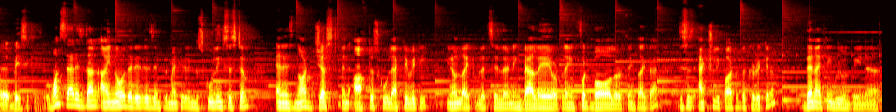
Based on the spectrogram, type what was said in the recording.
uh, basically. Once that is done, I know that it is implemented in the schooling system and it's not just an after school activity, you know, like let's say learning ballet or playing football or things like that. This is actually part of the curriculum. Then I think we will be in a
